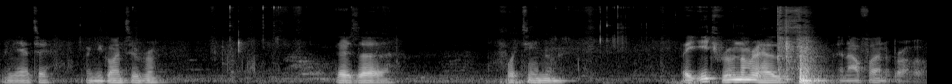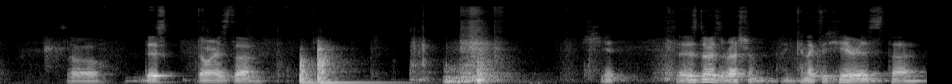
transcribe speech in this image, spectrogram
when you enter, when you go into a room. There's a 14 room. Like each room number has an alpha and a bravo. So this door is the shit. So this door is the restroom, and connected here is the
